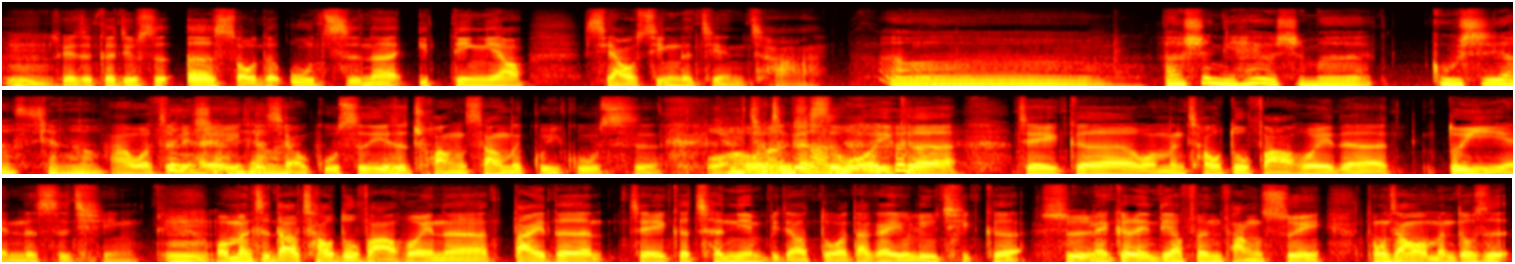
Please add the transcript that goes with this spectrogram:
嗯，所以这个就是二手的屋子呢，一定要小心的检查。哦，老师，你还有什么故事要想要啊。我这里还有一个小故事，也是床上的鬼故事。哇我这个是我一个 这个我们超度法会的队员的事情。嗯，我们知道超度法会呢，带的这个成年比较多，大概有六七个，是每个人一定要分房睡。通常我们都是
